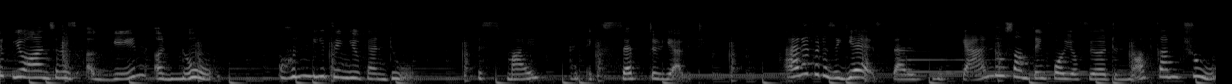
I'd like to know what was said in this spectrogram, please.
If your answer is again a no, only thing you can do is smile and accept the reality. And if it is a yes, that is, you can do something for your fear to not come true,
